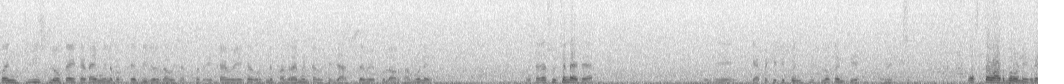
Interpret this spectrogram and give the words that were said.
पंचवीस लोक एका टायमिंगला फक्त ब्रिजवर जाऊ शकतात. एका वेळी एका ग्रुपने पंधरा मिनटापेक्षा जास्त वेळ पुलावर थांबू नये. सगळ्या सूचना आहेत त्या म्हणजे कॅपॅसिटी पंचवीस लोकांची आहे. ब्रिजची मस्त वाट बनवली इकडे.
